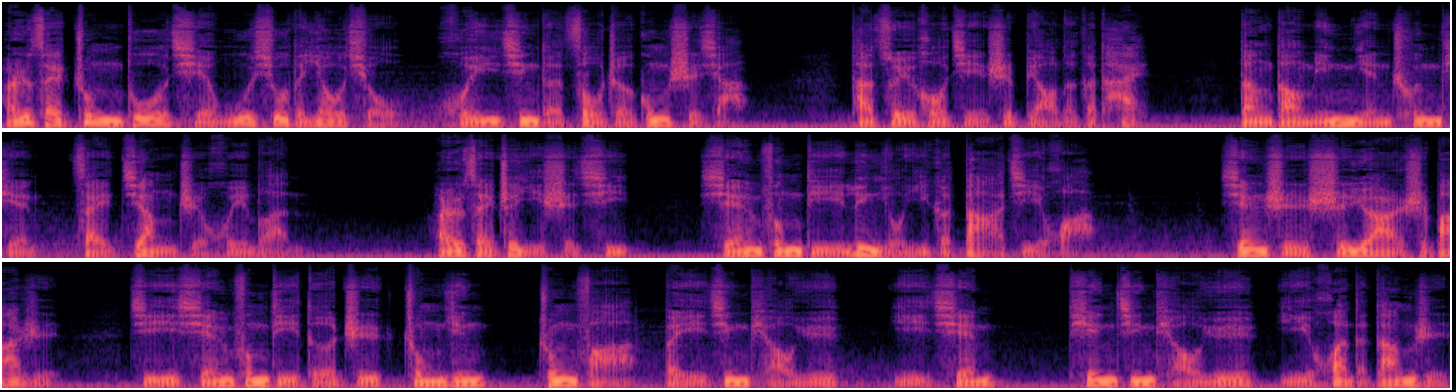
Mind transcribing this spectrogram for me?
而在众多且无休的要求回京的奏折攻势下，他最后仅是表了个态，等到明年春天再降旨回銮。而在这一时期，咸丰帝另有一个大计划：先是十月二十八日，即咸丰帝得知中英、中法《北京条约》已签，《天津条约》已换的当日。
